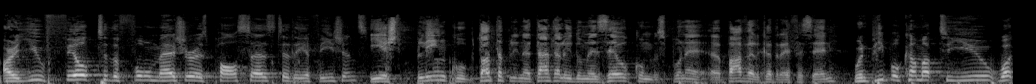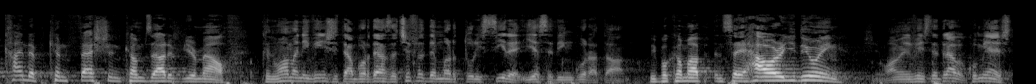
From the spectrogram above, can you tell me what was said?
Are you filled to the full measure, as Paul says to the Ephesians? Ești plin cu toată plinătatea lui Dumnezeu, cum spune uh, Pavel către Efeseni? When people come up to you, what kind of confession comes out of your mouth? Când oamenii vin și te abordează, ce fel de mărturisire iese din gura ta? People come up and say, How are you doing? Și oamenii vin și te întreabă, cum ești?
